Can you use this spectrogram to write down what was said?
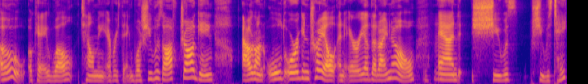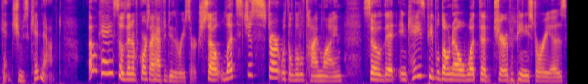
"Oh, okay. Well, tell me everything." Well, she was off jogging out on Old Oregon Trail, an area that I know, mm-hmm. and she was she was taken. She was kidnapped. Okay, so then of course I have to do the research. So let's just start with a little timeline so that in case people don't know what the Sherri Papini story is,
